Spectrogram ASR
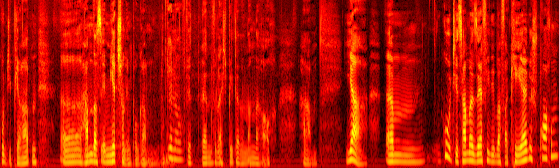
gut, die Piraten äh, haben das eben jetzt schon im Programm. Genau. Wird, werden vielleicht später dann andere auch haben. Ja, ähm, gut, jetzt haben wir sehr viel über Verkehr gesprochen.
